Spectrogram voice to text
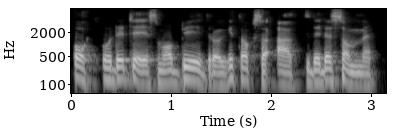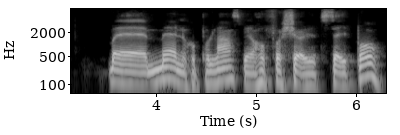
Och, och det är det som har bidragit också att det är det som eh, människor på landsbygden har försörjt sig på.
